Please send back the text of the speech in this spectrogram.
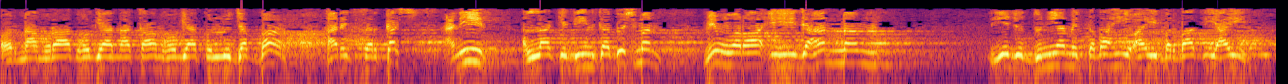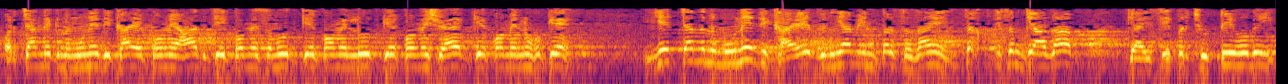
اور نامراد ہو گیا، ناکام ہو گیا کلو جبار۔ ہر ایک سرکش عنیف اللہ کے دین کا دشمن۔ من ورائه جہنم یہ جو دنیا میں تباہی آئی، بربادی آئی اور چند ایک نمونے دکھائے قوم عاد کے، قوم سمود کے، قوم لوت کے، قوم شعیب کے، قوم نوح کے، یہ چند نمونے دکھائے دنیا میں ان پر سزائیں، سخت قسم کے عذاب، کیا اسی پر چھٹی ہو گئی؟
